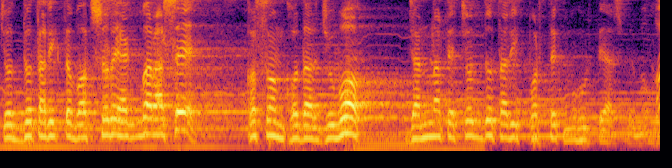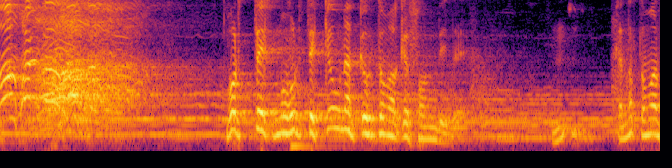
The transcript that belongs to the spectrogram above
চোদ্দ তারিখ তো বৎসরে একবার আসে। কসম খোদার যুবক, জান্নাতে চোদ্দ তারিখ প্রত্যেক মুহূর্তে আসবে। প্রত্যেক মুহূর্তে কেউ না কেউ তোমাকে ফোন দিবে। হুম? কেন? তোমার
